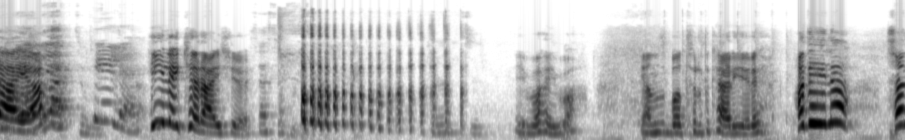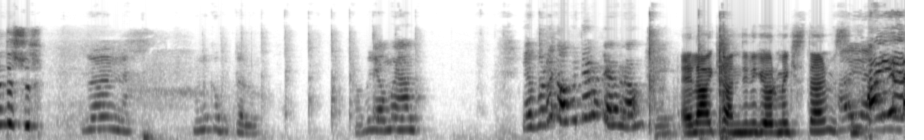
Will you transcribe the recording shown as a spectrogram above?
Ela'ya. Bıraktım. Hile. Hilekar Ayşe. Eyvah eyvah. Yalnız batırdık her yere. Hadi Ela sen de sür. Anne. Bunu kapatalım. Kapayamam. Ya bunu kapatamıyorum. Ela kendini görmek ister misin? Hayır. Hayır.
